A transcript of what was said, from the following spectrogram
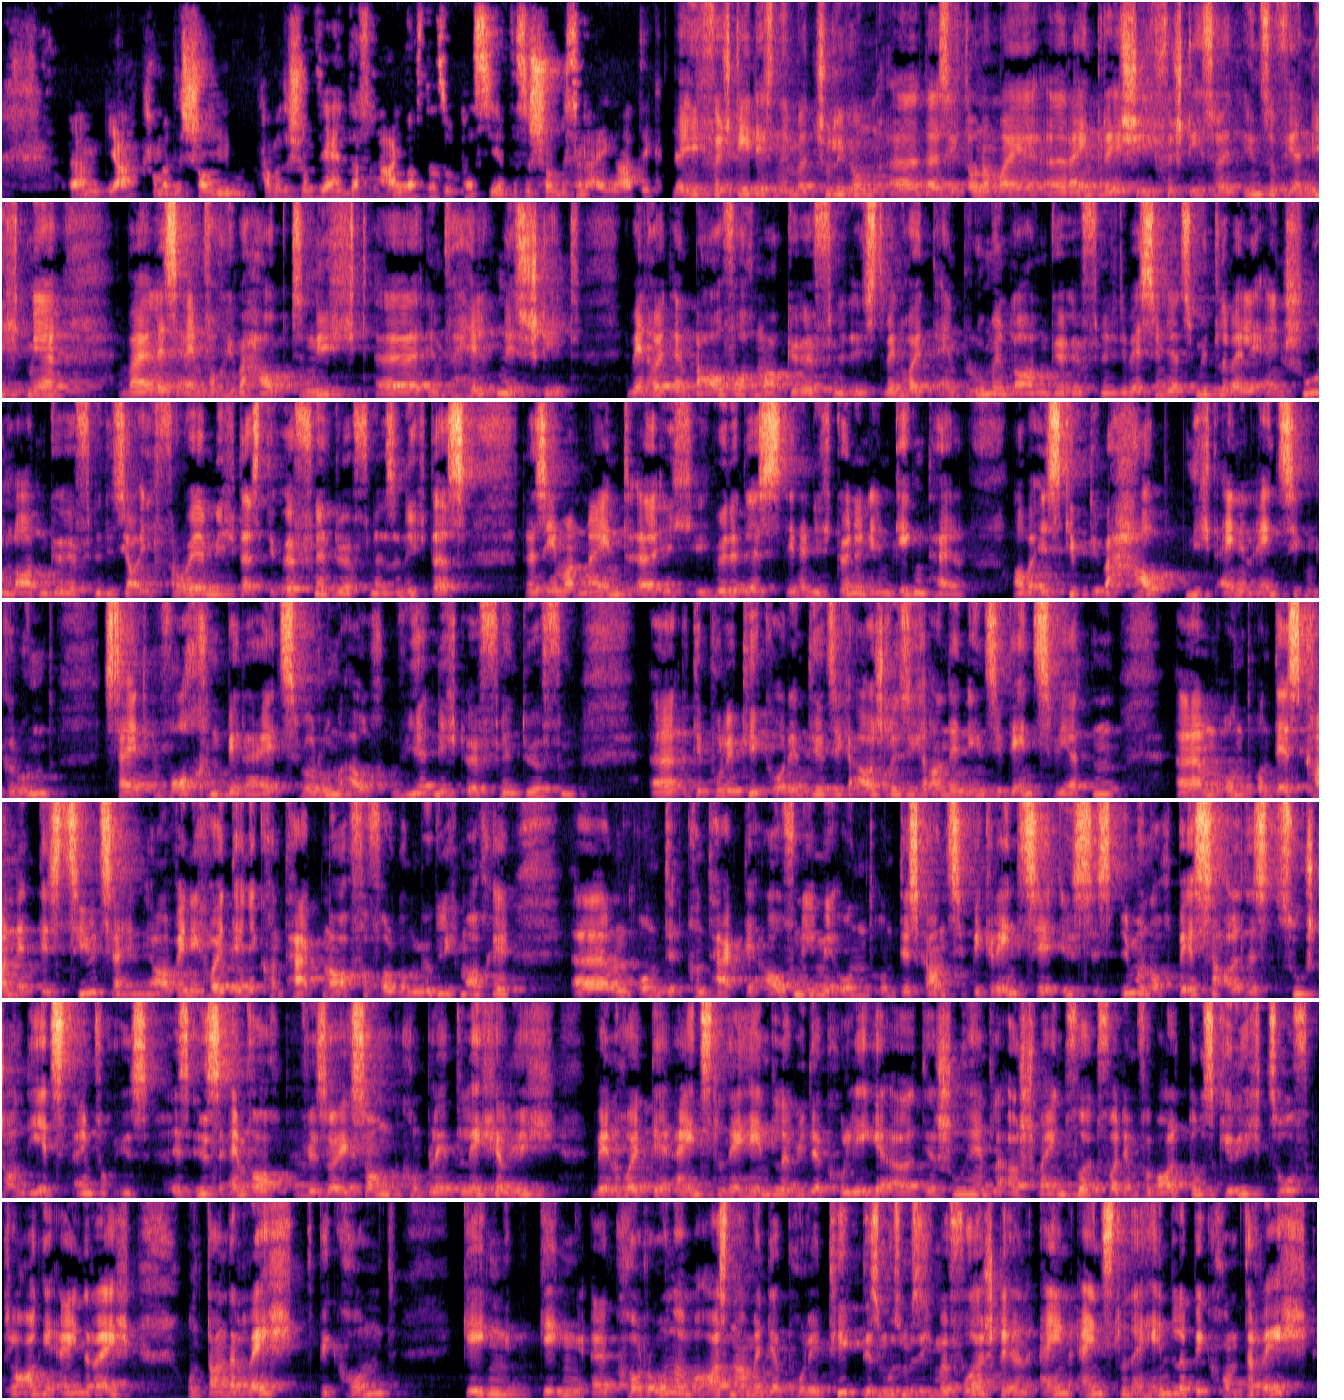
ähm, ja, kann man das schon, kann man das schon sehr hinterfragen, was da so passiert. Das ist schon ein bisschen eigenartig. Ja, ich verstehe das nicht mehr. Entschuldigung, äh, dass ich da nochmal reinpresche. Ich verstehe es halt insofern nicht mehr, weil es einfach überhaupt nicht äh, im Verhältnis steht wenn heute ein Baufachmarkt geöffnet ist, wenn heute ein Blumenladen geöffnet ist, wenn jetzt mittlerweile ein Schuhladen geöffnet ist, ja, ich freue mich, dass die öffnen dürfen. Also nicht, dass, dass jemand meint, äh, ich, ich würde das denen nicht gönnen, im Gegenteil. Aber es gibt überhaupt nicht einen einzigen Grund, seit Wochen bereits, warum auch wir nicht öffnen dürfen. Äh, die Politik orientiert sich ausschließlich an den Inzidenzwerten. Ähm, und, und das kann nicht das Ziel sein. Ja, wenn ich heute eine Kontaktnachverfolgung möglich mache ähm, und Kontakte aufnehme und, und das Ganze begrenze, ist es immer noch besser, als das Zustand jetzt einfach ist. Es ist einfach, wie soll ich sagen, komplett lächerlich, wenn heute einzelne Händler wie der Kollege, äh, der Schuhhändler aus Schweinfurt vor dem Verwaltungsgerichtshof Klage einreicht und dann Recht bekommt, gegen, gegen äh, Corona-Maßnahmen der Politik. Das muss man sich mal vorstellen. Ein einzelner Händler bekommt Recht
